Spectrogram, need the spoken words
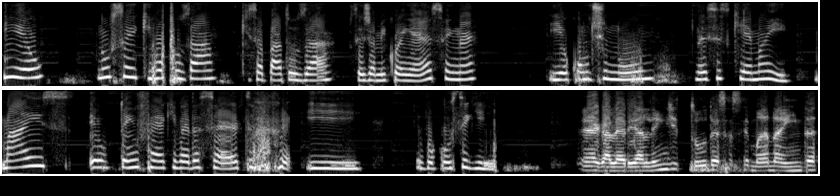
E eu não sei que roupa usar, que sapato usar. Vocês já me conhecem, né? E eu continuo nesse esquema aí. Mas eu tenho fé que vai dar certo e eu vou conseguir. É, galera, e além de tudo, essa semana ainda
